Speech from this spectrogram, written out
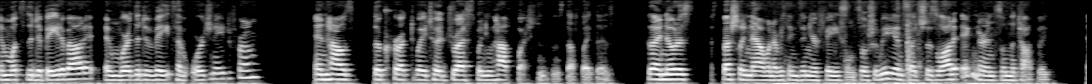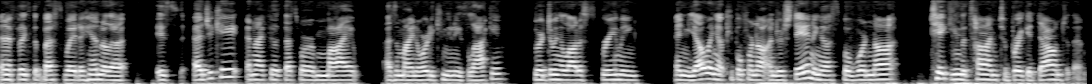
and what's the debate about it and where the debates have originated from and how's the correct way to address when you have questions and stuff like this. Because I notice, especially now when everything's in your face on social media and such, there's a lot of ignorance on the topic. And I feel like the best way to handle that is to educate. And I feel like that's where my, as a minority community, is lacking. We're doing a lot of screaming and yelling at people for not understanding us, but we're not taking the time to break it down to them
